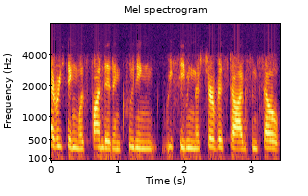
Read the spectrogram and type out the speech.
everything was funded, including receiving the service dogs. And so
